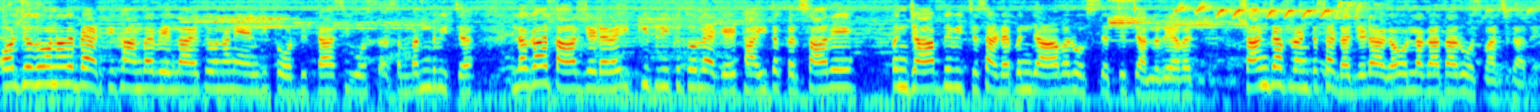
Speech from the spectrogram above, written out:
ਔਰ ਜਦੋਂ ਉਹਨਾਂ ਦੇ ਬੈਠ ਕੇ ਖਾਣ ਦਾ ਵੇਲਾ ਆਏ ਤੇ ਉਹਨਾਂ ਨੇ ਇੰਜ ਤੋੜ ਦਿੱਤਾ ਸੀ ਉਸ ਸੰਬੰਧ ਵਿੱਚ ਲਗਾਤਾਰ ਜਿਹੜਾ ਹੈ 21 ਤਰੀਕ ਤੋਂ ਲੈ ਕੇ 28 ਤੱਕ ਸਾਰੇ ਪੰਜਾਬ ਦੇ ਵਿੱਚ ਸਾਡਾ ਪੰਜਾਬ ਰੋਸ ਤੇ ਚੱਲ ਰਿਹਾ ਵਾ। ਸਾਂਝਾ ਫਰੰਟ ਸਾਡਾ ਜਿਹੜਾ ਹੈਗਾ ਉਹ ਲਗਾਤਾਰ ਰੋਸ ਮਾਰਚ ਕਰ ਰਿਹਾ।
